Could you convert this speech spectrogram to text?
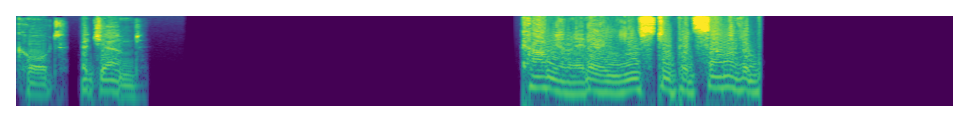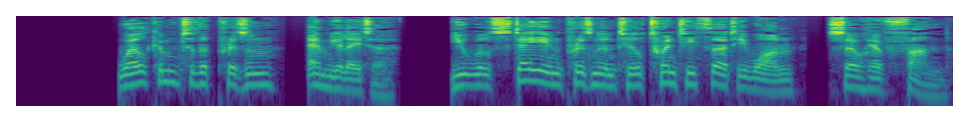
Court adjourned. Comulator you stupid son of a Welcome to the prison, emulator. You will stay in prison until 2031, so have fun.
